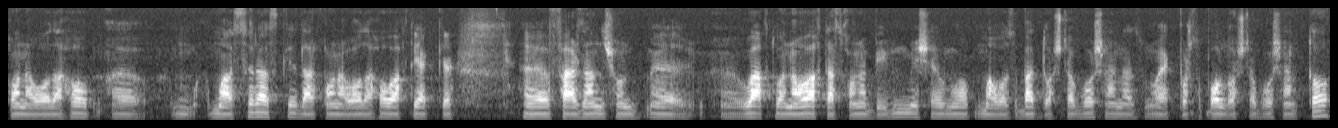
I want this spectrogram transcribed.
خانواده ها موثر است که در خانواده ها وقتی یک فرزندشون وقت و ناوقت از خانه بیرون میشه و مواظبت داشته باشن از اونها یک پرسپال داشته باشن تا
